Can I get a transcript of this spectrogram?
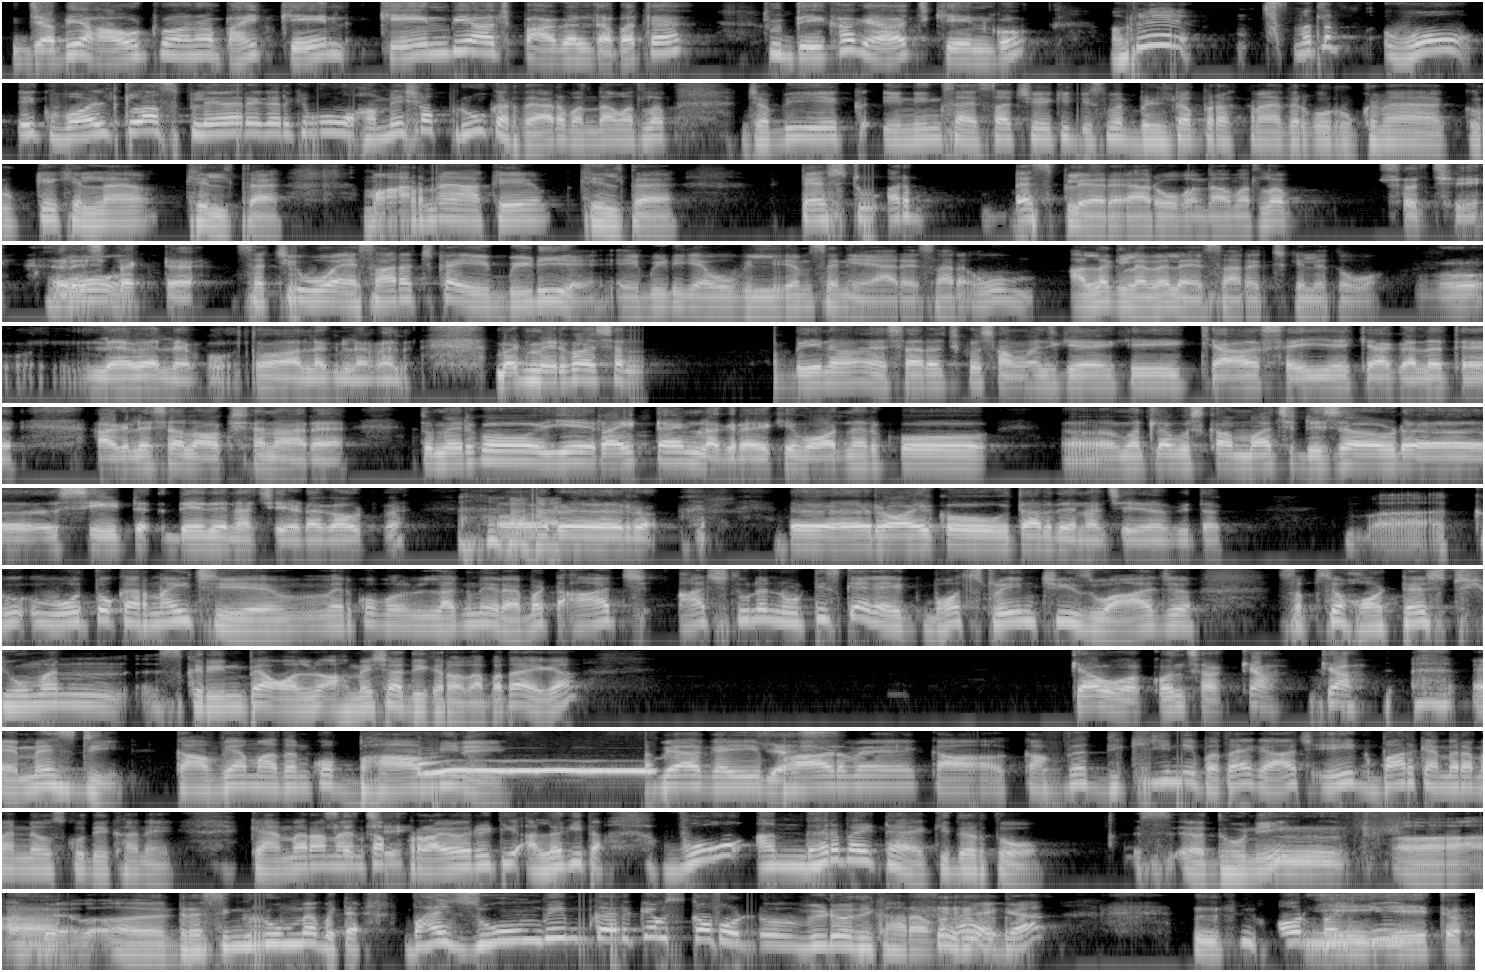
जब ये आउट हुआ ना भाई केन केन भी आज पागल था पता है? तू देखा क्या आज केन को? अरे मतलब वो एक वर्ल्ड क्लास प्लेयर है करके वो हमेशा प्रूव करता है यार बंदा। मतलब जब भी एक इनिंग्स ऐसा चाहिए कि जिसमें बिल्टअप रखना है तेरे को रुकना है रुक के खेलना है खेलता है। मारना है आके खेलता है। टेस्ट अरे बेस्ट प्लेयर है यार वो बंदा मतलब सच्ची। रिस्पेक्ट है। सच्ची वो एसआरएच का एबीडी है। एबीडी क्या वो विलियमसन ही है यार एसआर वो अलग लेवल है एसआरएच के लिए तो वो। वो लेवल है वो तो अलग लेवल है। बट मेरे को ऐसा अभी ना एसआरएच को समझ गया है कि क्या सही है क्या गलत है। अगले साल ऑक्शन आ रहा है। तो मेरे को ये राइट टाइम लग रहा है कि वार्नर को अ, मतलब उसका मच डिजर्व्ड सीट दे देना चाहिए डगआउट में। और रॉय को उतार देना चाहिए अभी तक। आ, क- वो तो करना ही चाहिए। मेरे को लग नहीं रहा है। बट आज आज तूने नोटिस किया क्या? एक बहुत स्ट्रेंज चीज़ हुआ। आज सबसे हॉटेस्ट ह्यूमन स्क्रीन पे ऑल हमेशा दिख रहा था। पता है क्या? क्या हुआ? कौन सा? क्या? क्या? एमएसडी काव्या मादन को भाव ही नहीं। काव्या गई यस भाड़ में। का, काव्या दिखी नहीं पता है क्या? आज एक बार कैमरामैन ने उसको देखा नहीं। कैमरामैन का प्रायोरिटी अलग ही था। वो अंदर बैठा है किधर तो? धोनी? हम्म। हाँ। ड्रेसिंग रूम में बैठा है। भाई जूम बीम करके उसका फ़ोटो वीडियो दिखा रहा है पता है क्या? और ये बल्कि यही तो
